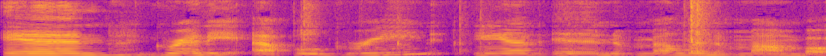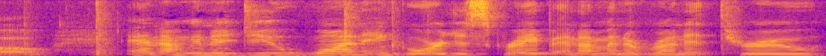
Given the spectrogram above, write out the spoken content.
in Granny Apple Green, and in Melon Mambo. And I'm going to do one in Gorgeous Grape, and I'm going to run it through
